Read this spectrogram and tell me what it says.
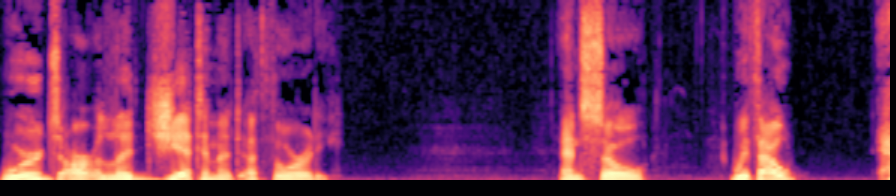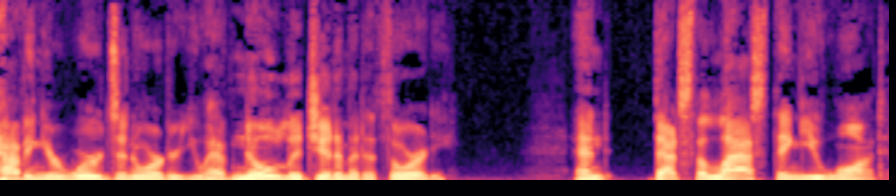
Words are legitimate authority. And so, without having your words in order, you have no legitimate authority. And that's the last thing you want,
